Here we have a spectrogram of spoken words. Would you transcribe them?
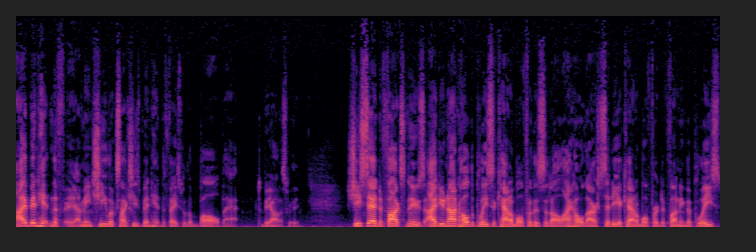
I've been hitting the fa-" I mean, she looks like she's been hit in the face with a ball bat, to be honest with you. She said to Fox News, I do not hold the police accountable for this at all. I hold our city accountable for defunding the police.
